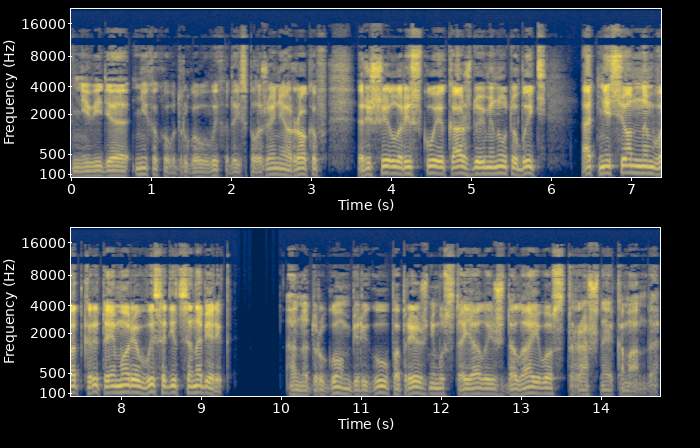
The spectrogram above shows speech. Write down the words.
Не видя никакого другого выхода из положения, Роков решил, рискуя каждую минуту быть отнесенным в открытое море, высадиться на берег. А на другом берегу по-прежнему стояла и ждала его страшная команда.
